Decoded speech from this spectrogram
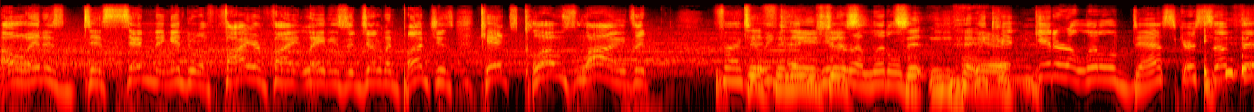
oh, it is descending into a firefight, ladies and gentlemen. Punches, kicks, clotheslines, and Fuck we couldn't get her a little. Sitting there. We couldn't get her a little desk or something.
